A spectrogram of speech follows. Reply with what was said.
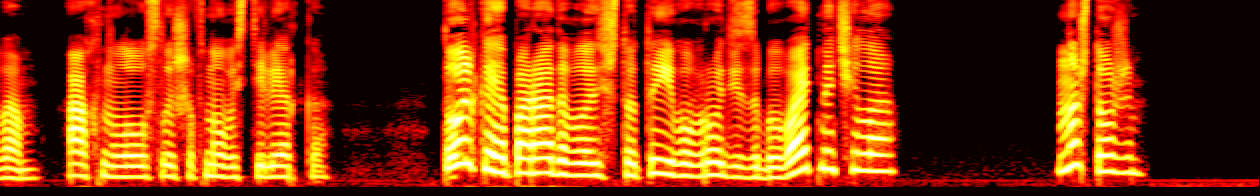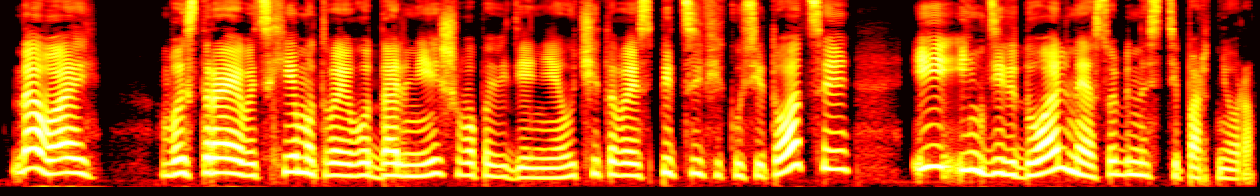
вам», — ахнула, услышав новости Лерка. «Только я порадовалась, что ты его вроде забывать начала. Ну что же, давай выстраивать схему твоего дальнейшего поведения, учитывая специфику ситуации и индивидуальные особенности партнера.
